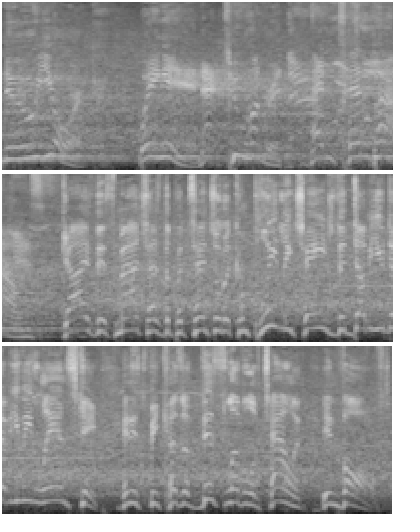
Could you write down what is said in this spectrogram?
New York, weighing in at 210 pounds. Guys, this match has the potential to completely change the WWE landscape, and it's because of this level of talent involved.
